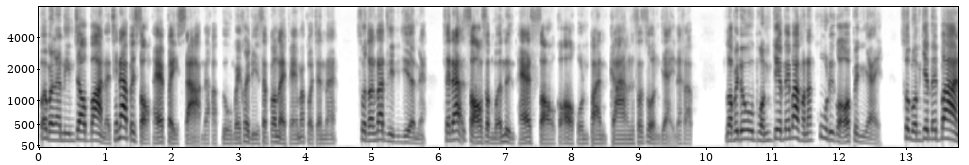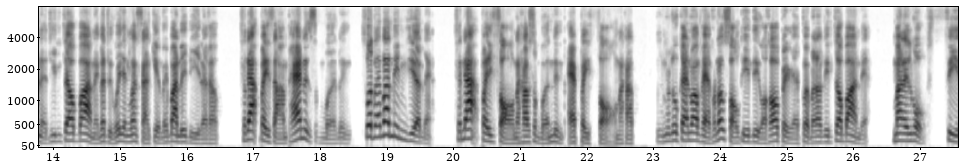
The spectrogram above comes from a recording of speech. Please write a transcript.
เปิดบอลทีมเจ้าบ้านเนี่ยชนะไป 2 แพ้ไป 3 นะครับ ดูไม่ค่อยดีสักเท่าไหร่แพ้มากกว่าจันนะ ส่วนทางด้านทีมเยือนเนี่ย ชนะ2เสมอ1แพ้2ก็ออกผลปานกลางซะส่วนใหญ่นะครับ เราไปดูผลเกมในบ้านของทั้งคู่ดีกว่าว่าเป็นไง ส่วนผลเกมในบ้านเนี่ยทีมเจ้าบ้านเนี่ยก็ถือว่ายังรักษาเกมในบ้านได้ดีนะครับชนะไป3แพ้1เสมอ1ส่วนทางด้านทีมเยือนเนี่ยชนะไป2นะครับเสมอ1แพ้ไป2นะครับมาดูการวางแผนของทั้งสองทีมดีกว่าเขาเป็นไงเปิดมาทางทีมเจ้าบ้านเนี่ยมาในระบบ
